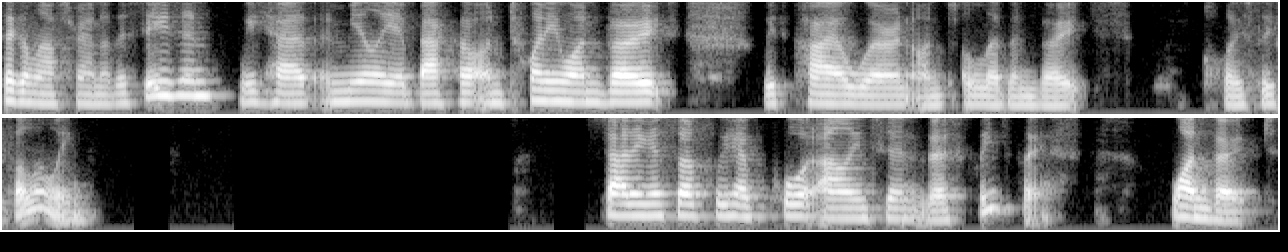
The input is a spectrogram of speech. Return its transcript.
second last round of the season. We have Amelia Backer on 21 votes, with Kyle Warren on 11 votes, closely following. Starting us off, we have Portarlington versus Queenscliff. One vote,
